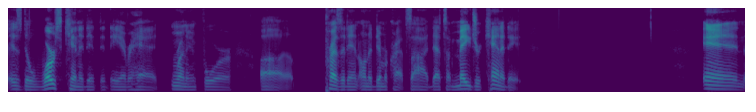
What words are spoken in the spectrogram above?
is the worst candidate that they ever had running for uh, president on the Democrat side. That's a major candidate, and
